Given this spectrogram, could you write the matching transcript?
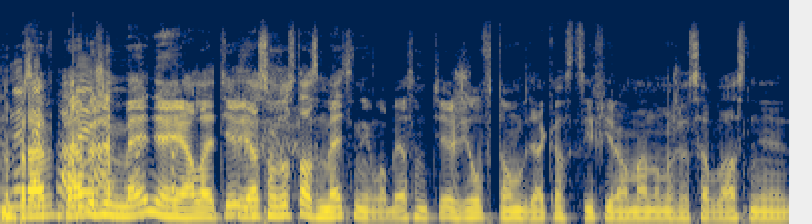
No práve, práve, že menej, ale tiež ja som zostal zmetený, lebo ja som tiež žil v tom vďaka sci-fi románom, že sa vlastne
